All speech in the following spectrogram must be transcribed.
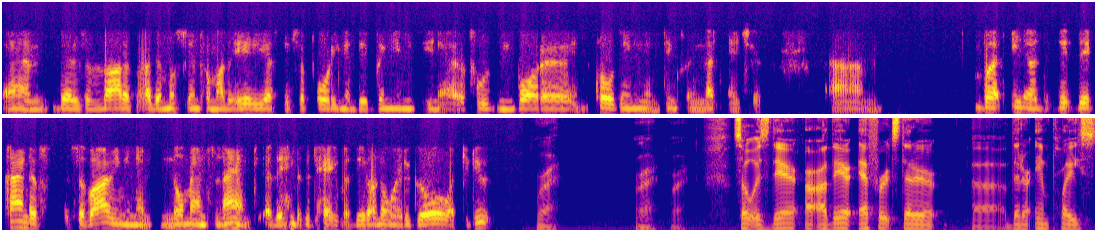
And there's a lot of other Muslims from other areas they're supporting, and they're bringing, you know, food and water and clothing and things of that nature. Um, but you know they, they're kind of surviving in a no man's land at the end of the day but they don't know where to go or what to do right right right so is there are there efforts that are uh, that are in place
